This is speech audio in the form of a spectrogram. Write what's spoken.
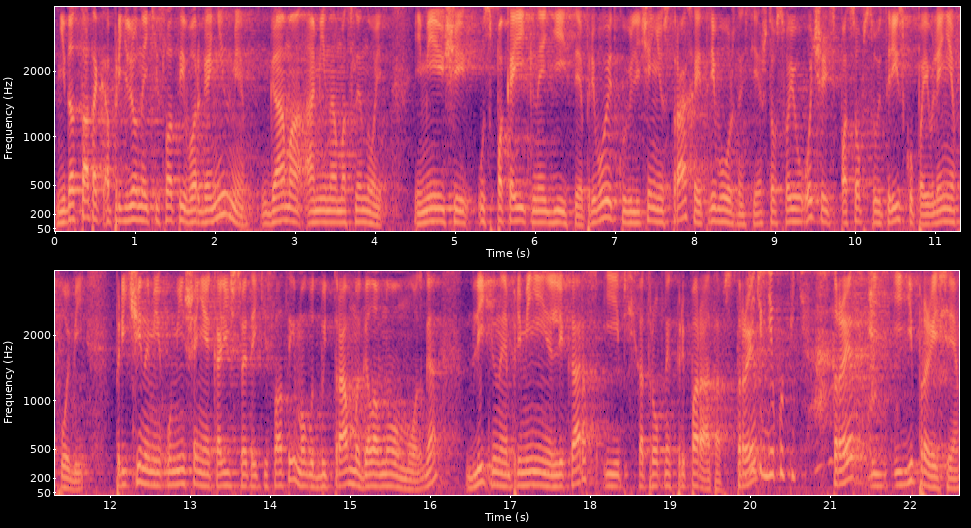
Недостаток определенной кислоты в организме, гамма-аминомасляной, имеющий успокоительное действие, приводит к увеличению страха и тревожности, что в свою очередь способствует риску появления фобий. Причинами уменьшения количества этой кислоты могут быть травмы головного мозга, длительное применение лекарств и психотропных препаратов, стресс, где купить? стресс и, и депрессия.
